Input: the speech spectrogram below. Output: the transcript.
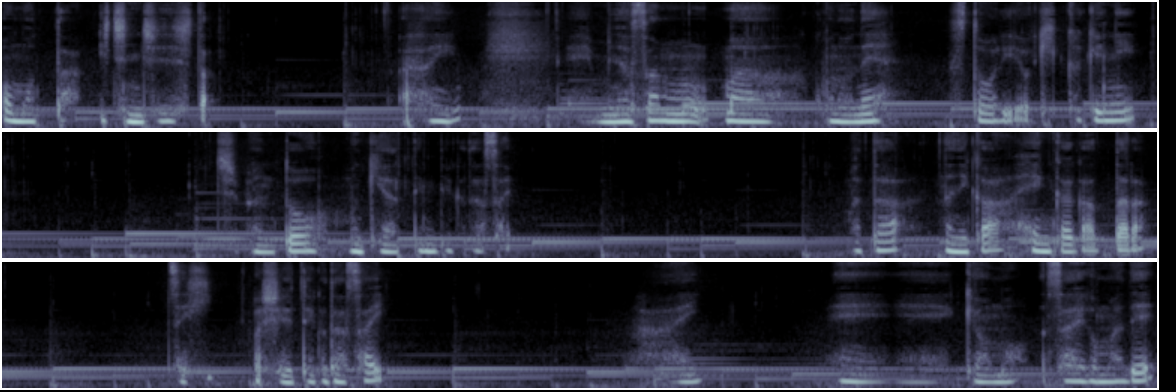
思った一日でした。はい、えー、皆さんもまあこのねストーリーをきっかけに自分と向き合ってみてください。また何か変化があったら是非教えてください。も最後まで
